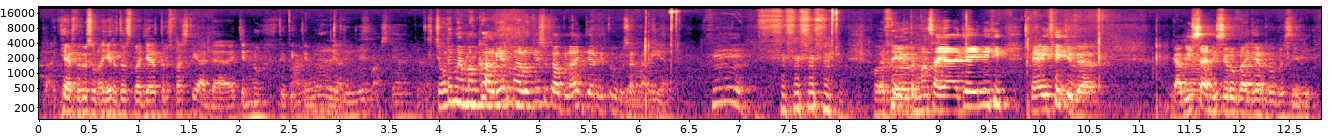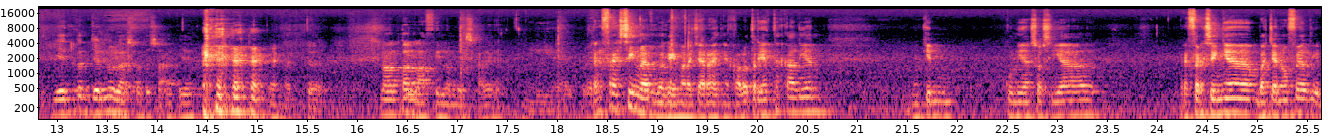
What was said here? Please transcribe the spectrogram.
belajar terus belajar terus belajar terus pasti ada jenuh titik jadinya pasti ada. Kecuali memang kalian makhluknya suka belajar itu urusan kalian hmm. Teman saya aja ini kayaknya juga nggak bisa disuruh belajar terus ini. ya tetap jenuh lah suatu saat ya Betul. nonton lah filmnya sekalian Iya, refreshing lah bagaimana caranya. Kalau ternyata kalian mungkin kuliah sosial, refreshingnya baca novel, ya,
